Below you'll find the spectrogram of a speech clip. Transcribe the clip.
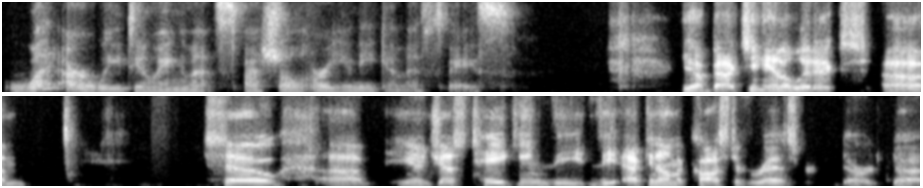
what are we doing that's special or unique in this space? Yeah, back to analytics. Um, so, uh, you know, just taking the the economic cost of risk or uh,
